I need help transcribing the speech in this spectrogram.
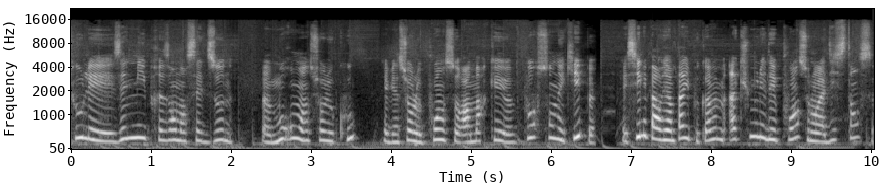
tous les ennemis présents dans cette zone euh, mourront hein, sur le coup. Et bien sûr le point sera marqué euh, pour son équipe. Et s'il n'y parvient pas, il peut quand même accumuler des points selon la distance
